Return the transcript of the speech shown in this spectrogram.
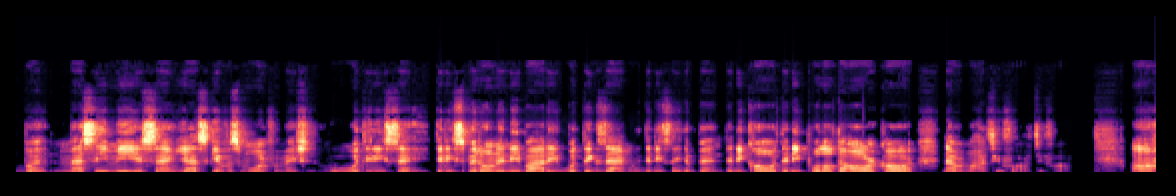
But messy me is saying, yes, give us more information. What did he say? Did he spit on anybody? What exactly did he say to Ben? Did he call? Did he pull out the R card? Never mind, too far, too far. Um,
